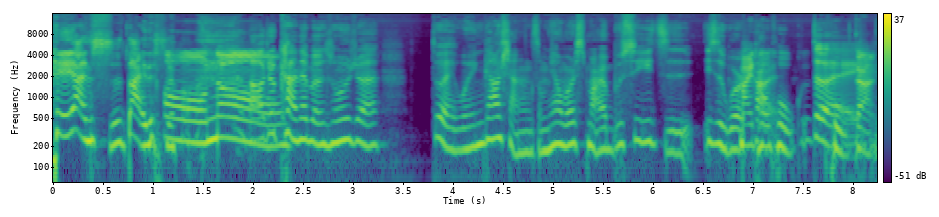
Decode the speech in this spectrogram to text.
黑暗时代的时候，哦 no，然后就看那本书，就觉得，对我应该要想怎么样 work smart，而不是一直一直 work 埋头 hard。苦对苦干，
